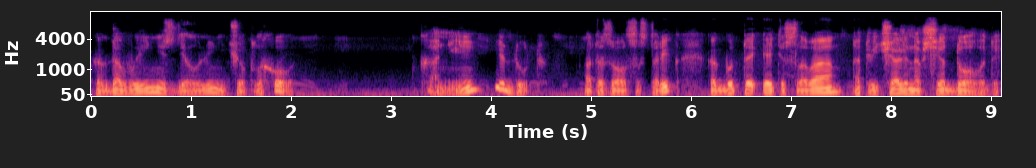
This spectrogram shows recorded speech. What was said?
когда вы не сделали ничего плохого?» «Они идут», отозвался старик, как будто эти слова отвечали на все доводы.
